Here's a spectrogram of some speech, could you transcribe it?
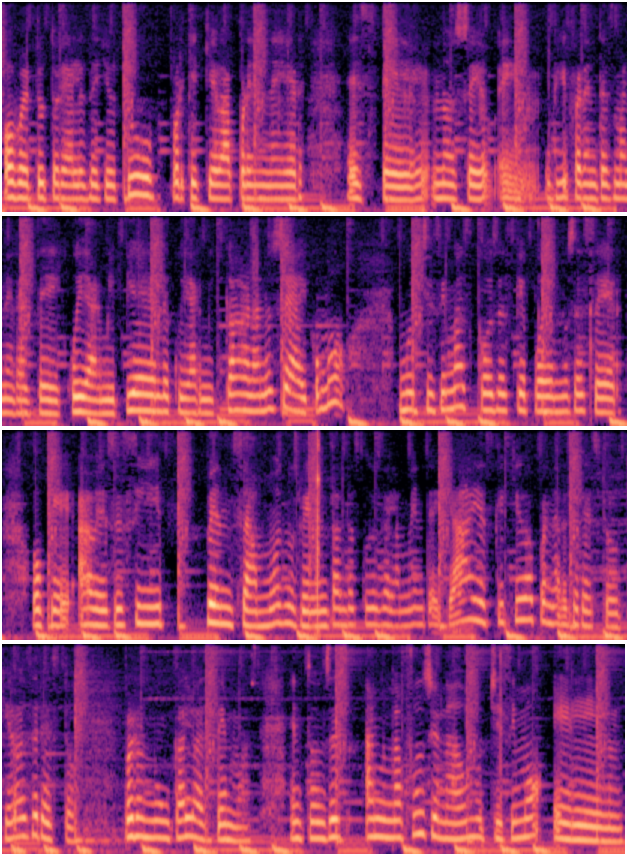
o ver tutoriales de YouTube porque quiero aprender, este, no sé, em, diferentes maneras de cuidar mi piel, de cuidar mi cara, no sé, hay como muchísimas cosas que podemos hacer o que a veces sí pensamos, nos vienen tantas cosas a la mente que, ay, es que quiero aprender a hacer esto, quiero hacer esto, pero nunca lo hacemos. Entonces a mí me ha funcionado muchísimo el,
